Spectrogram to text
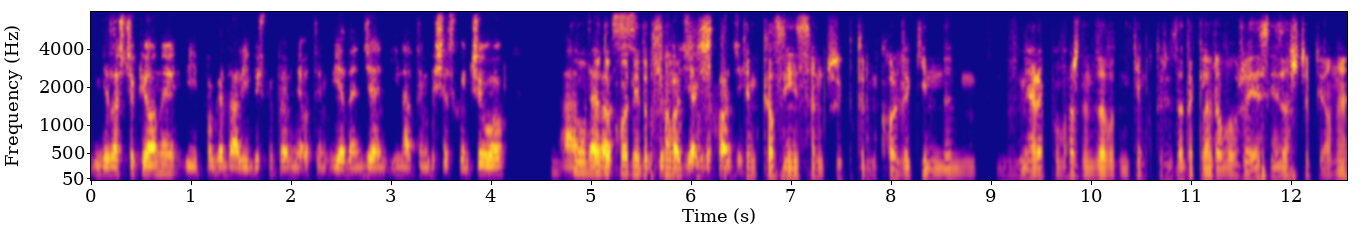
niezaszczepiony i pogadalibyśmy pewnie o tym jeden dzień i na tym by się skończyło. A no, teraz dokładnie to samo jak z wychodzi. Kazinsem czy którymkolwiek innym w miarę poważnym zawodnikiem, który zadeklarował, że jest niezaszczepiony.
